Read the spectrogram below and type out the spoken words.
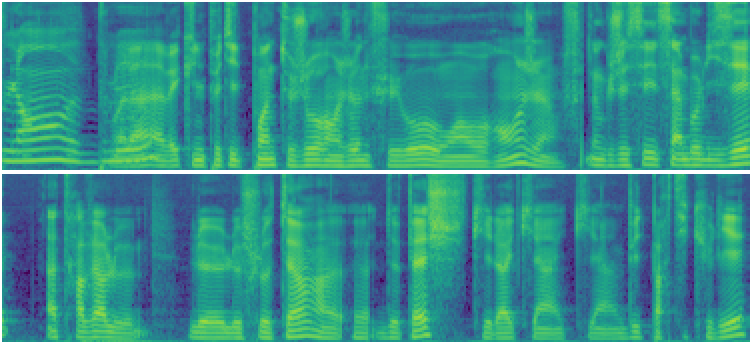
blanc, bleu. Voilà, avec une petite pointe toujours en jaune fluo ou en orange. Donc j'essaie de symboliser à travers le, le, le flotteur de pêche qui est là, qui a, qui a un but particulier,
